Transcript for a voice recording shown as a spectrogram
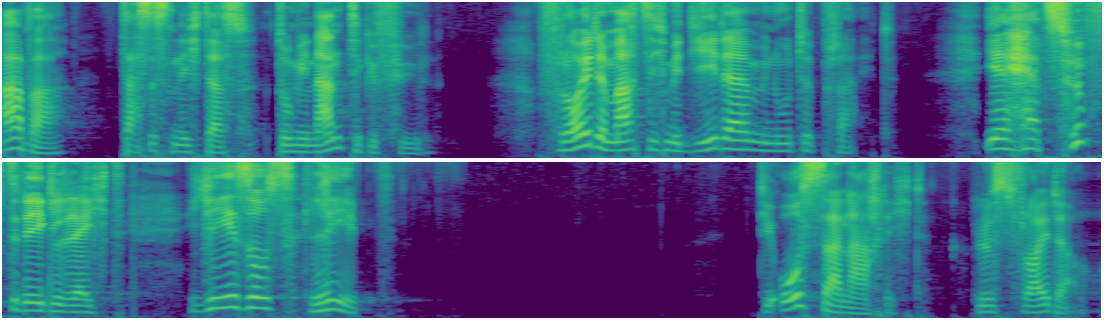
Aber das ist nicht das dominante Gefühl. Freude macht sich mit jeder Minute breit. Ihr Herz hüpft regelrecht. Jesus lebt. Die Osternachricht löst Freude auf.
